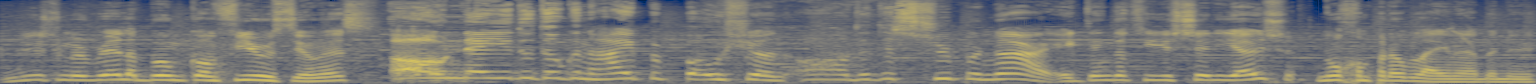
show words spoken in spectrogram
Nu is mijn Rillaboom confused, jongens. Oh nee, je doet ook een Hyper Potion. Oh, dit is super naar. Ik denk dat we hier serieus nog een probleem hebben nu.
